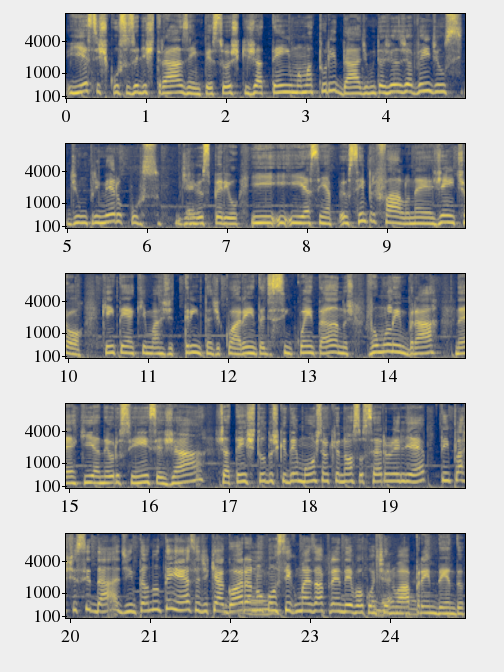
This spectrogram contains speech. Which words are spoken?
e esses cursos eles trazem pessoas que já têm uma maturidade, muitas vezes já vêm de um, de um primeiro curso de nível superior. E, e- e, assim, eu sempre falo, né, gente, ó, quem tem aqui mais de 30, de 40, de 50 anos, vamos lembrar, né, que a neurociência já, já tem estudos que demonstram que o nosso cérebro ele é tem plasticidade, então não tem essa de que agora eu não consigo mais aprender, vou continuar verdade. aprendendo,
